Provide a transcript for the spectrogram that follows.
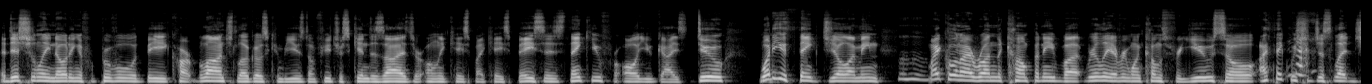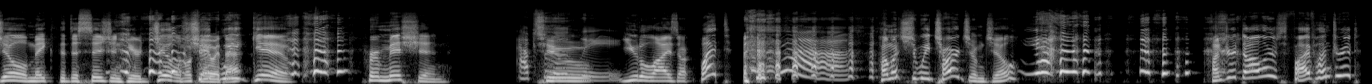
Additionally, noting if approval would be carte blanche, logos can be used on future skin designs or only case by case basis. Thank you for all you guys do. What do you think, Jill? I mean, Mhm. Michael and I run the company, but really everyone comes for you. So I think we should just let Jill make the decision here. Jill, okay should we that. give permission Absolutely. to utilize our what? yeah. How much should we charge them, Jill? Yeah. Hundred dollars? Five hundred?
